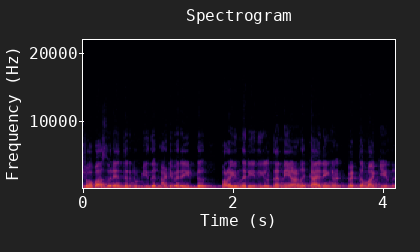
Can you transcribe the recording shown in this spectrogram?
ശോഭാ സുരേന്ദ്രനും ഇത് അടിവരയിട്ട് പറയുന്ന രീതിയിൽ തന്നെയാണ് കാര്യങ്ങൾ വ്യക്തമാക്കിയത്.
